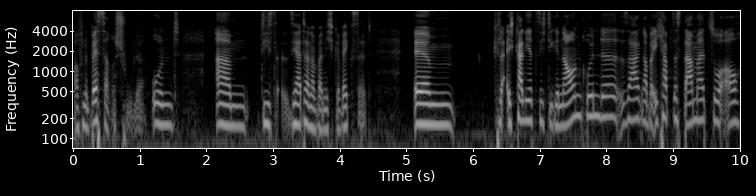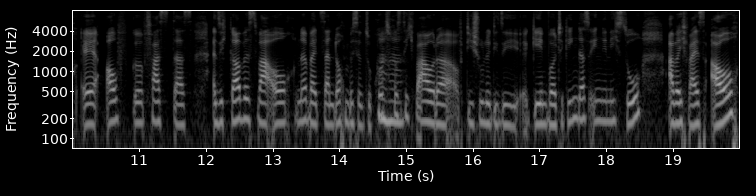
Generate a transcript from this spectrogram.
auf eine bessere Schule. Und ähm, die, sie hat dann aber nicht gewechselt. Ähm, ich kann jetzt nicht die genauen Gründe sagen, aber ich habe das damals so auch äh, aufgefasst, dass, also ich glaube, es war auch, ne, weil es dann doch ein bisschen zu kurzfristig mhm. war oder auf die Schule, die sie äh, gehen wollte, ging das irgendwie nicht so. Aber ich weiß auch,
